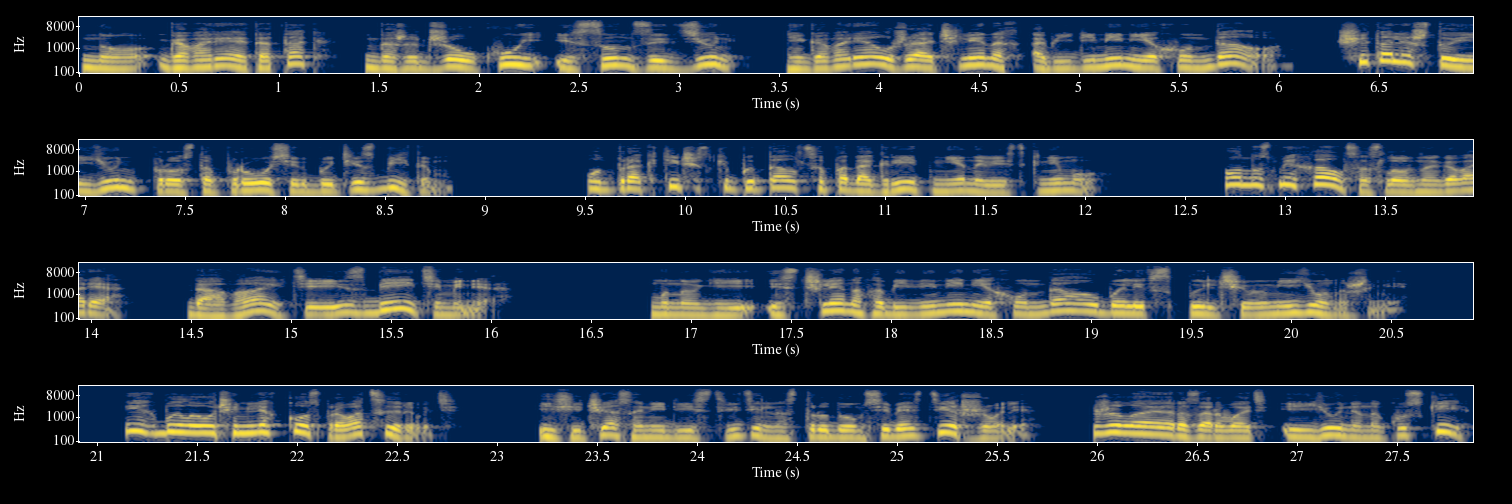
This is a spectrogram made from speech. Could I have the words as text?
Но, говоря это так, даже Джоу Куй и Сун Цзюнь, не говоря уже о членах объединения Хундао, считали, что Июнь просто просит быть избитым. Он практически пытался подогреть ненависть к нему. Он усмехался, словно говоря, «Давайте, избейте меня». Многие из членов объединения Хундао были вспыльчивыми юношами. Их было очень легко спровоцировать, и сейчас они действительно с трудом себя сдерживали, желая разорвать Июня на куски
